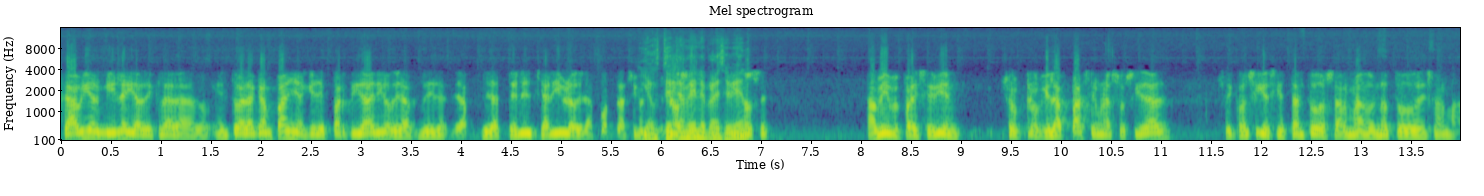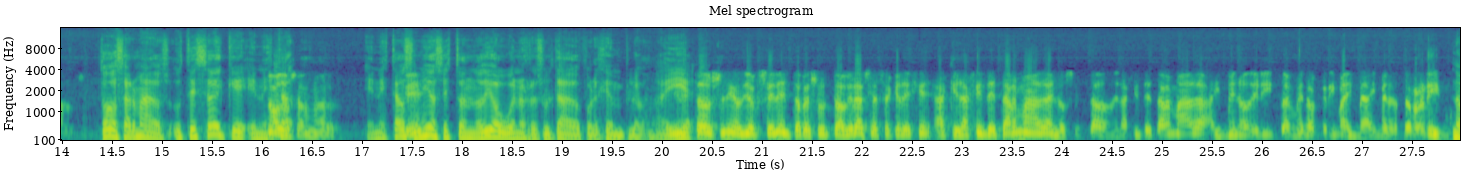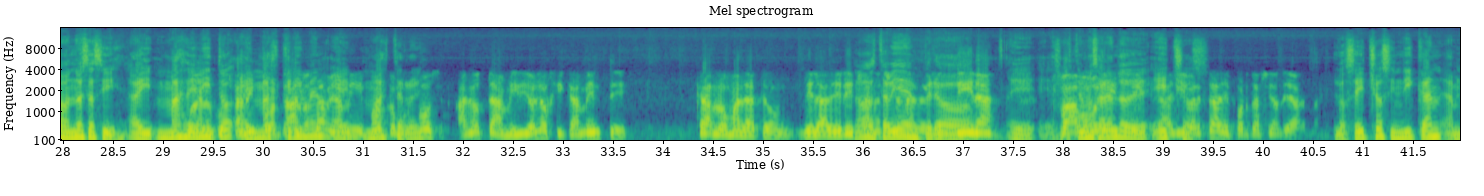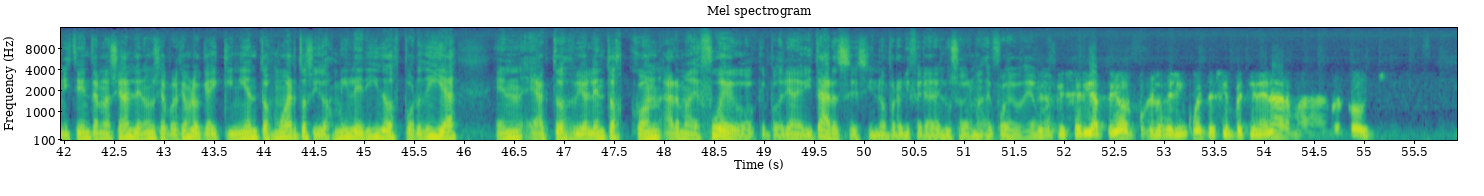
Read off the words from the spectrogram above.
Javier Milei ha declarado en toda la campaña que él es partidario de la, de la, de la- de la tenencia libre o de la aportación. ¿Y a usted también le parece bien? a mí me parece bien. Yo creo que la paz en una sociedad se consigue si están todos armados, no todos desarmados. Todos armados. Usted sabe que en, Todos esta- armados. En Estados ¿Qué? Unidos esto no dio buenos resultados, por ejemplo. Ahí En Estados Unidos dio excelente resultado gracias a que, la gen- a que la gente está armada. En los estados donde la gente está armada hay menos delito, hay menos crimen y hay menos terrorismo. No, no es así. Hay más Bueno, delito, escucha, no hay más crimen Anotame a mí, vos más como terrorismo. vos, anotame ideológicamente Carlos Malatón, de la derecha No, está bien, de pero Argentina, eh, estamos hablando de la hechos. libertad de portación de armas. Los hechos indican, Amnistía Internacional denuncia, por ejemplo, que hay 500 muertos y 2.000 heridos por día en actos violentos con arma de fuego, que podrían evitarse si no proliferara el uso de armas de fuego, digamos. Pero que sería peor, porque los delincuentes siempre tienen armas, Berkovich.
